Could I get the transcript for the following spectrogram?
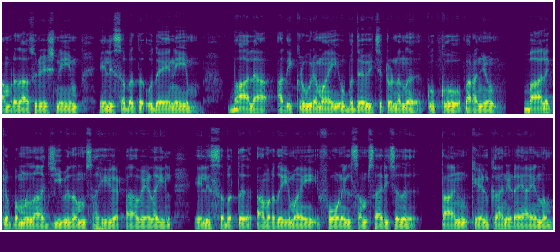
അമൃത സുരേഷിനെയും എലിസബത്ത് ഉദയനെയും ബാല അതിക്രൂരമായി ഉപദ്രവിച്ചിട്ടുണ്ടെന്ന് കുക്കു പറഞ്ഞു. ബാലയ്ക്കൊപ്പമുള്ള ജീവിതം സഹികെട്ട വേളയിൽ എലിസബത്ത് അമൃതയുമായി ഫോണിൽ സംസാരിച്ചത് താൻ കേൾക്കാനിടയായെന്നും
